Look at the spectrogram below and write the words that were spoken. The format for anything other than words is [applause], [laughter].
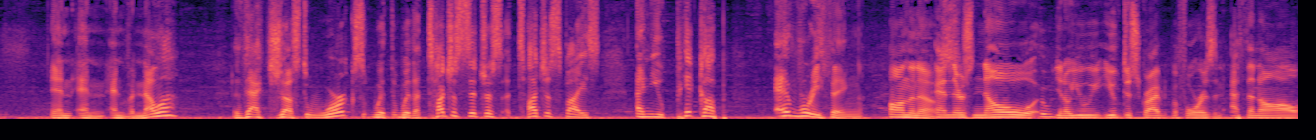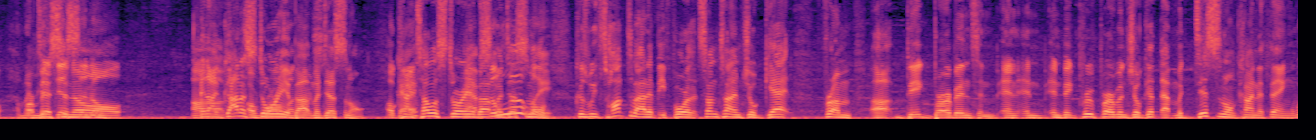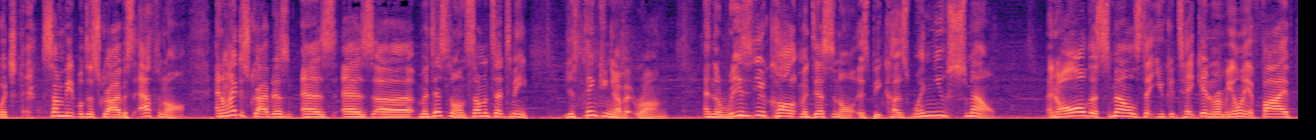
and, and, and vanilla that just works with, with a touch of citrus, a touch of spice, and you pick up everything on the nose. And there's no, you know, you you've described it before as an ethanol or medicinal. medicinal. and I've got a story aroma. about There's- medicinal. Okay. Can I tell a story Absolutely. about medicinal? Because we've talked about it before that sometimes you'll get from uh, big bourbons and, and, and, and big proof bourbons, you'll get that medicinal kind of thing, which some people describe as ethanol. And I describe it as, as, as uh, medicinal. And someone said to me, You're thinking of it wrong. And the reason you call it medicinal is because when you smell, and all the smells that you could take in, remember, you only have five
